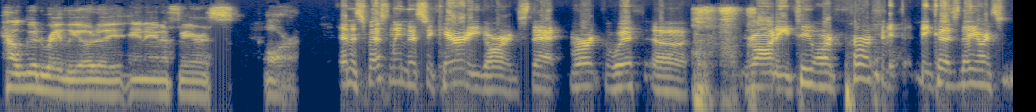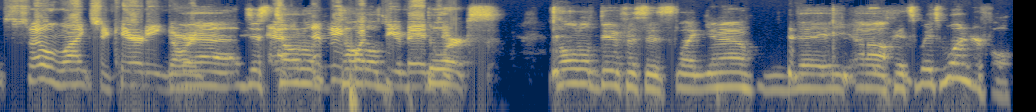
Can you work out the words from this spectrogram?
how good Ray Liotta and Anna Faris are. And especially the security guards that work with uh, Ronnie too are perfect because they are so like security guards. Yeah, just total, total dorks, total doofuses. Like you know, they oh, it's it's wonderful.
